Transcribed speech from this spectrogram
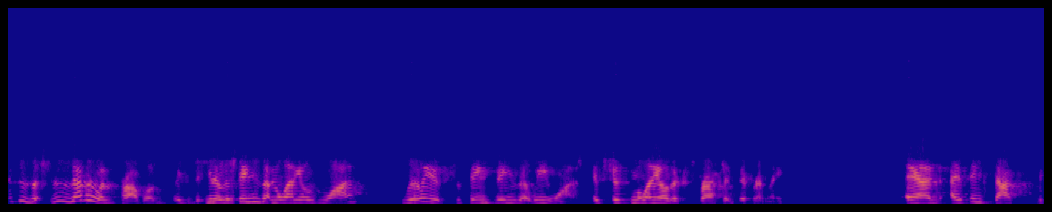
This is this is everyone's problem. Like you know the things that millennials want really it's the same things that we want. It's just millennials express it differently. And I think that's the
